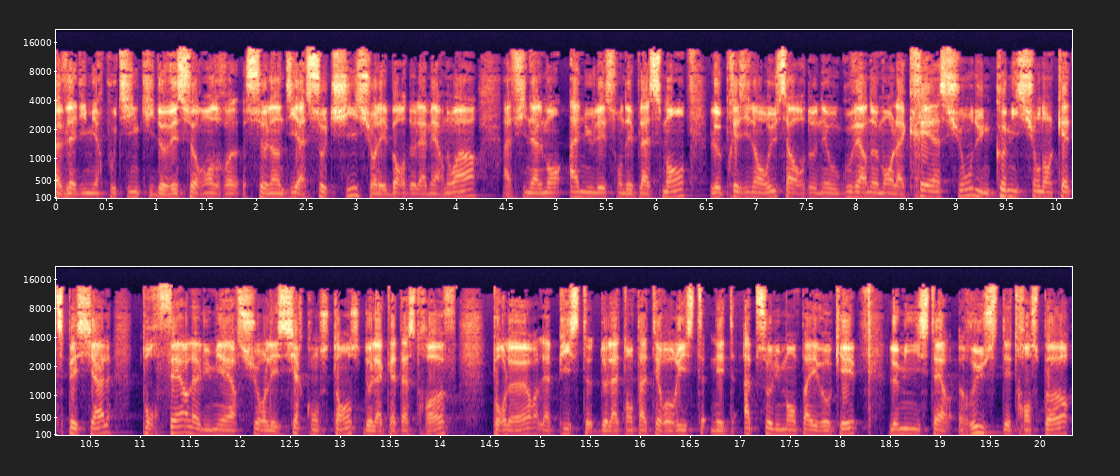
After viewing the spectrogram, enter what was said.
Vladimir Poutine, qui devait se rendre ce lundi à Sochi, sur les bords de la mer Noire, a finalement annulé son déplacement. Le président russe a ordonné au gouvernement la création d'une commission d'enquête spéciale pour faire la lumière sur les circonstances de la catastrophe. Pour l'heure, la piste de l'attentat terroriste n'est absolument pas évoquée. Le ministère russe des Transports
